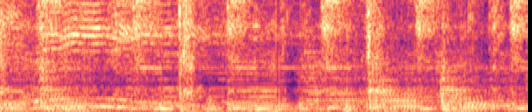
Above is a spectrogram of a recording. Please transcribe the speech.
Thank you.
